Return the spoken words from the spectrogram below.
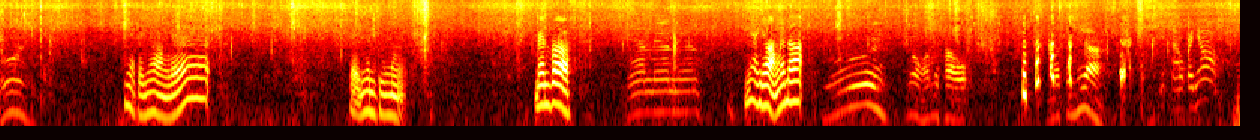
เลยเนี่ยก็ย่องแล้วได้เงินทุกมือแม่นบ่แมนแมนแมนเนี่ยย่องแล้วเนาะโอ้ยย่องมันไม่เท่ามาตัวเนี้ยเต่ากระยอกเอ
